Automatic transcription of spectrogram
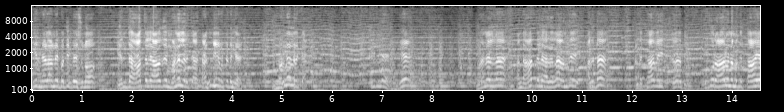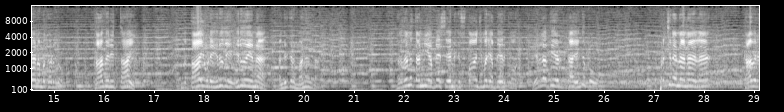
நீர் மேலாண்மை பத்தி பேசணும். எந்த ஆத்துலயாவது மணல் இருக்கா? தண்ணியை விட்டுடுங்க. மணல் இருக்கா? இல்ல ஏன்? மணல்னா அந்த ஆத்துல அதெல்லாம் வந்து அதுதான் அந்த காவிரி அதாவது ஒவ்வொரு ஆறும் நமக்கு தாயா நம்ம கருதும் காவிரி தாய். அந்த தாயோட இருதய இருதயம் என்ன? அங்க இருக்கிற மணல் தான். அதுதானே தண்ணி அப்படியே சேமிக்க ஸ்பாஞ்ச் மாதிரி அப்படியே இருக்கும். எல்லாத்தையும் எடுத்துட்டா எங்க போகும் பிரச்சனை என்னன்னா இல்ல காவிரி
